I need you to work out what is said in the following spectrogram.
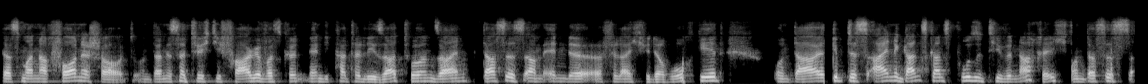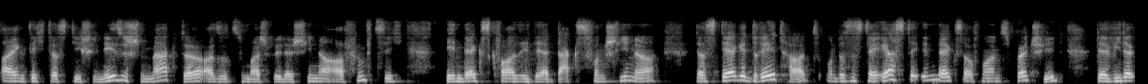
dass man nach vorne schaut. Und dann ist natürlich die Frage, was könnten denn die Katalysatoren sein, dass es am Ende äh, vielleicht wieder hochgeht. Und da gibt es eine ganz, ganz positive Nachricht. Und das ist eigentlich, dass die chinesischen Märkte, also zum Beispiel der China A50 Index, quasi der DAX von China, dass der gedreht hat. Und das ist der erste Index auf meinem Spreadsheet, der wieder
